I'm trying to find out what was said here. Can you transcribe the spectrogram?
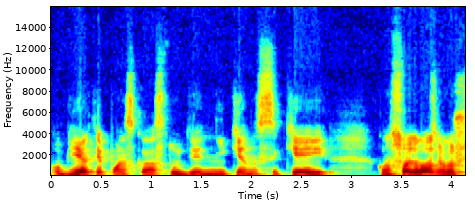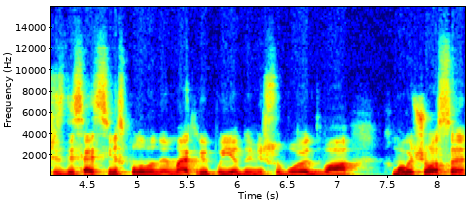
об'єкт японська студія Niken Seikei. Консоль розміру 67,5 метрів поєднує між собою два хмарочоси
